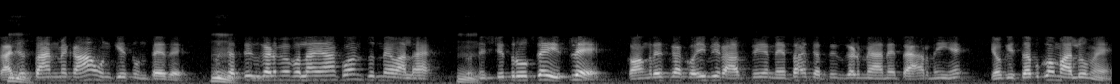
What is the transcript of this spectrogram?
राजस्थान में कहा उनकी सुनते थे? तो छत्तीसगढ़ में बोला यहाँ कौन सुनने वाला है? तो निश्चित रूप से इसलिए कांग्रेस का कोई भी राष्ट्रीय नेता छत्तीसगढ़ में आने तैयार नहीं है क्योंकि सबको मालूम है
